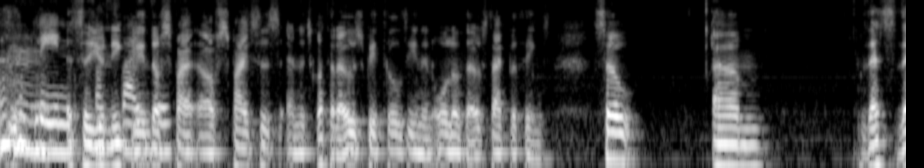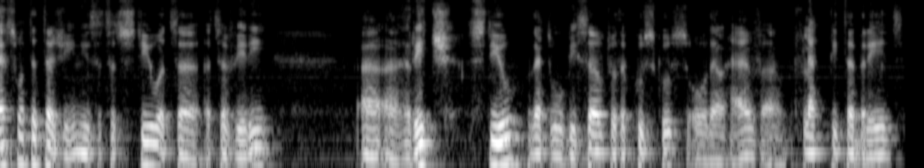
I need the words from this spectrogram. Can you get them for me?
Mm. blend. It's a of unique blend of, spices. spi- of spices, and it's got rose petals in, and all of those type of things. So, um, that's that's what the tagine is. It's a stew. It's a it's a very uh, a rich stew that will be served with a couscous, or they'll have um, flat pita breads.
